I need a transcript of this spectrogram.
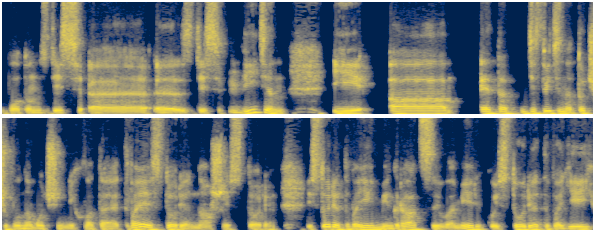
Вот он здесь, э, э, здесь виден. И э, это действительно то, чего нам очень не хватает. Твоя история — наша история. История твоей миграции в Америку, история твоей,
